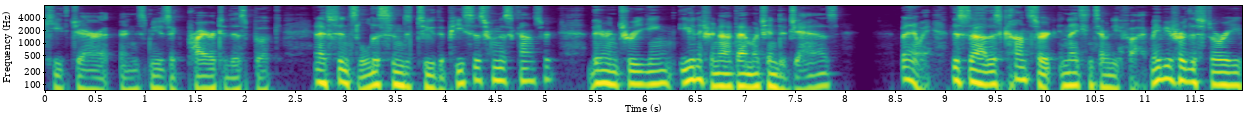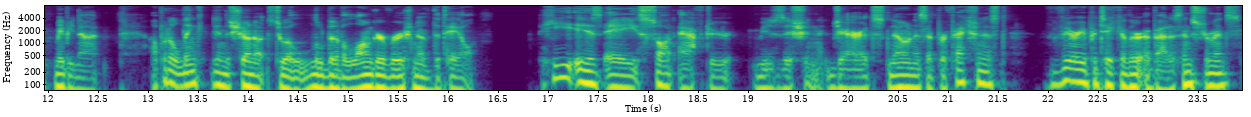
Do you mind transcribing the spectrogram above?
Keith Jarrett and his music prior to this book, and I've since listened to the pieces from this concert. They're intriguing, even if you're not that much into jazz. But anyway, this uh, this concert in 1975. Maybe you've heard this story, maybe not. I'll put a link in the show notes to a little bit of a longer version of the tale. He is a sought after musician. Jarrett's known as a perfectionist, very particular about his instruments,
